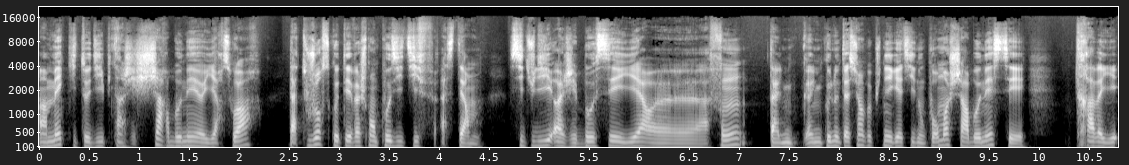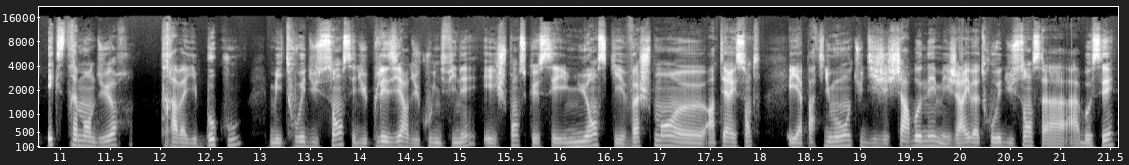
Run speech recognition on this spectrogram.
un mec qui te dit putain j'ai charbonné euh, hier soir, t'as toujours ce côté vachement positif à ce terme. Si tu dis ah j'ai bossé hier euh, à fond, t'as une, une connotation un peu plus négative. Donc pour moi charbonner c'est travailler extrêmement dur, travailler beaucoup, mais trouver du sens et du plaisir du coup in fine. Et je pense que c'est une nuance qui est vachement euh, intéressante. Et à partir du moment où tu dis j'ai charbonné, mais j'arrive à trouver du sens à, à bosser,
